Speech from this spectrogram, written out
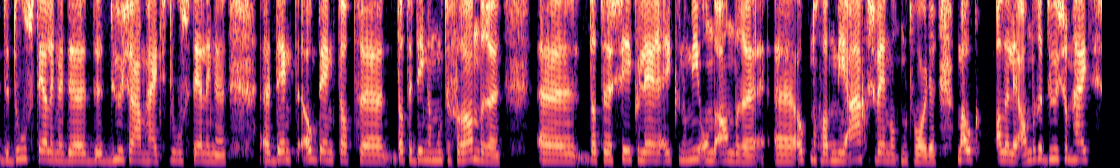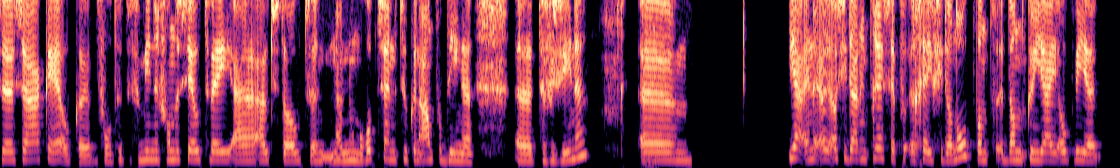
de doelstellingen, de, de duurzaamheidsdoelstellingen. denkt, ook denkt dat, dat de dingen moeten veranderen. dat de circulaire economie onder andere ook nog wat meer aangezwengeld moet worden. Maar ook allerlei andere duurzaamheidszaken. Hè. Ook uh, bijvoorbeeld de vermindering van de CO2-uitstoot. Uh, nou, noem maar op. Er zijn natuurlijk een aantal dingen uh, te verzinnen. Ja. Um, ja, en als je daar interesse hebt, geef je dan op. Want dan kun jij ook weer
